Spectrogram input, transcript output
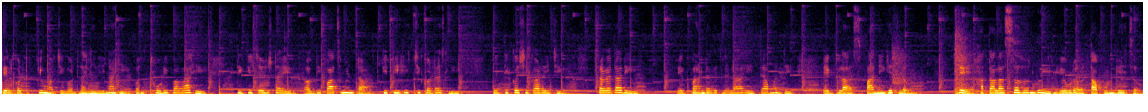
तेलकट किंवा चिकट झालेली नाही. पण थोडीफार आहे. ती किचन स्टाईल अगदी पाच मिनटात कितीही चिकट असली तर ती कशी काढायची? सगळ्यात आधी एक भांडं घेतलेलं आहे त्यामध्ये एक ग्लास पाणी घेतलं. ते हाताला सहन होईल एवढं तापून घ्यायचं.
